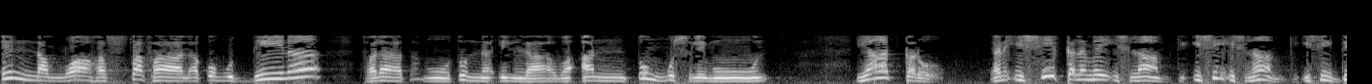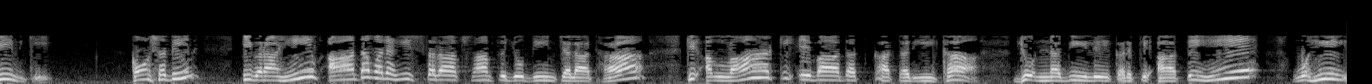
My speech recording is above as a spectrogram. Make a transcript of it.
ان لکم الدین فلا تموتن الا وانتم مسلمون۔ یاد کرو یعنی اسی کلم اسلام کی، اسی اسلام کی، اسی دین کی۔ کون سا دین؟ ابراہیم آدم علیہ السلام سے جو دین چلا تھا کہ اللہ کی عبادت کا طریقہ جو نبی لے کر کے آتے ہیں، وہی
